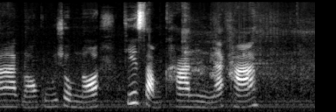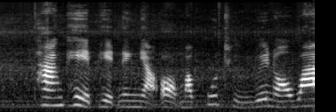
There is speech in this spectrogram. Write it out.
มากเนาะคุณผู้ชมเนาะ ที่สำคัญนะคะทางเพจเพจหนึ่งเนี่ยออกมาพูดถึงด้วยเนาะว่า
